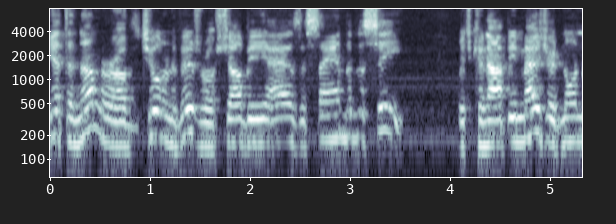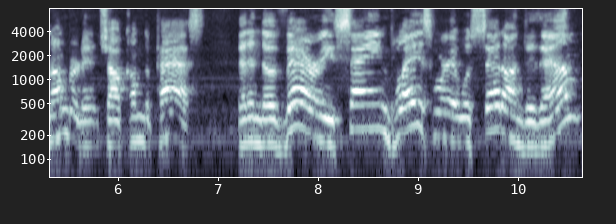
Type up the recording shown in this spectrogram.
Yet the number of the children of Israel shall be as the sand of the sea, which cannot be measured nor numbered, and it shall come to pass that in the very same place where it was said unto them,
